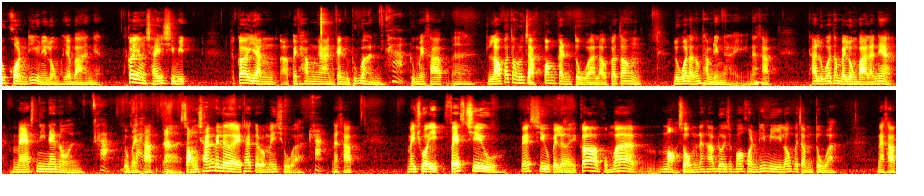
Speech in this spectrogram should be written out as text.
ทุกคนที่อยู่ในโรงพยาบาลเนี่ยก็ยังใช้ชีวิตแล้ว ก็ยังเอ่อไปทำงานกันอยู่ทุกวันค่ะถูกไหมครับอ่าเราก็ต้องรู้จักป้องกันตัว เราก็ต้องรู้ว่าเราต้องทำยังไงนะครับ ถ้ารู้ว่าต้องไปโรงพยาบาลแล้วเนี่ยแมสนี่แน่นอนค่ะถูกไหมครับอาสองชั้นไปเลยถ้าเกิดว่าไม่ sure ค่ะนะครับ ไม่ sure อีก face shield face shield ไปเลย ก็ผมว่าเหมาะสมนะครับ โดยเฉพาะคนที่มีโรคประจำตัวนะครับ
